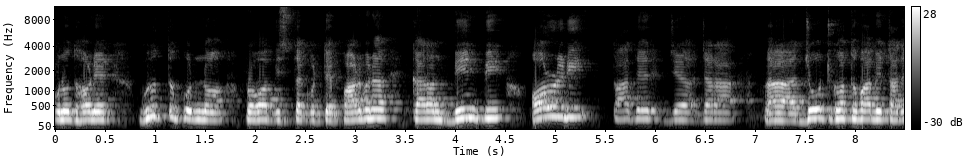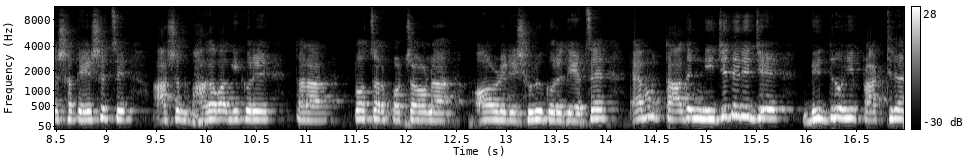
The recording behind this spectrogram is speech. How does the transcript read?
কোনো ধরনের গুরুত্বপূর্ণ প্রভাব বিস্তার করতে পারবে না, কারণ বিএনপি অলরেডি তাদের যারা জোটগতভাবে তাদের সাথে এসেছে, আসন ভাগাভাগি করে তারা প্রচার প্রচারণা অলরেডি শুরু করে দিয়েছে এবং তাদের নিজেদেরই যে বিদ্রোহী প্রার্থীরা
